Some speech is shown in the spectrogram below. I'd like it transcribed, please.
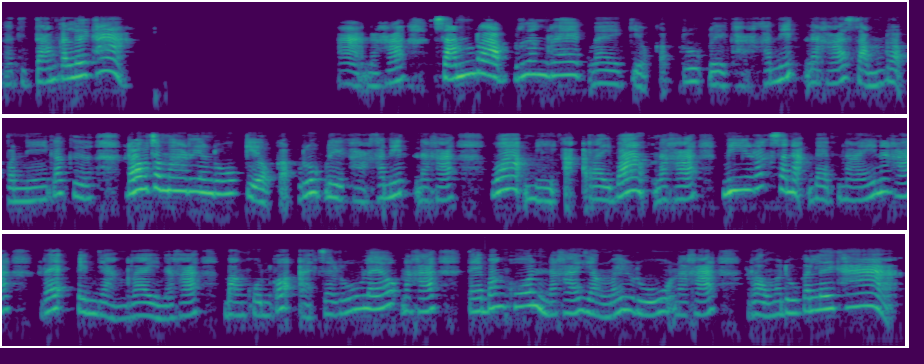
มาติดตามกันเลยค่ะ อ่านะคะสำหรับเรื่องแรกในเกี่ยวกับรูปเรขาคณิตนะคะสำหรับวันนี้ก็คือ เราจะมาเรียนรู้เกี่ยวกับรูปเรขาคณิตนะคะ ว่ามีอะไรบ้างนะคะ มีลักษณะแบบไหนนะคะ และเป็นอย่างไรนะคะ บางคนก็อาจจะรู้แล้วนะคะ แต่บางคนนะคะยังไม่รู้นะคะ เรามาดูกันเลยค่ะ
